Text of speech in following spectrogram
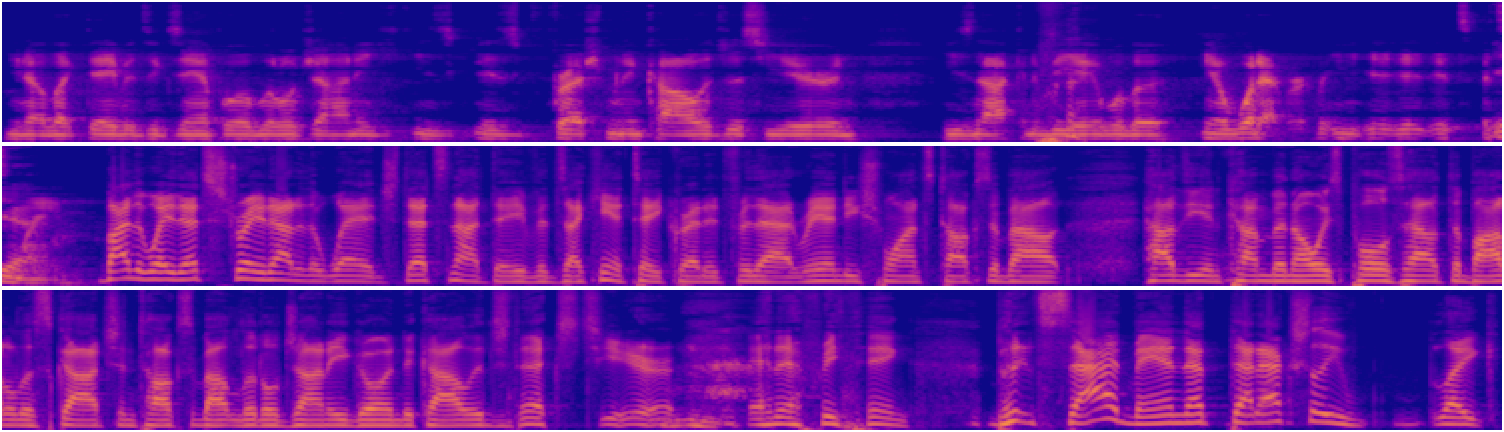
you know like David's example of little Johnny he's his freshman in college this year and he's not going to be able to, you know, whatever. It, it, it's it's yeah. lame. By the way, that's straight out of the wedge. That's not David's. I can't take credit for that. Randy Schwantz talks about how the incumbent always pulls out the bottle of scotch and talks about little Johnny going to college next year and everything. But it's sad, man. That that actually like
